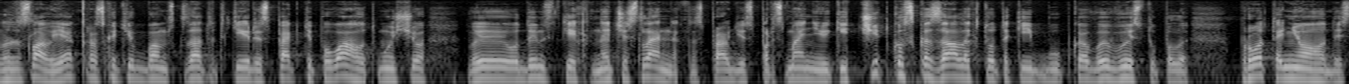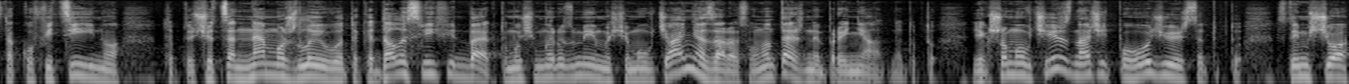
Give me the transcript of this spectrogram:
Владислав, я якраз хотів би вам сказати такий респект і повагу, тому що ви один з таких нечисленних насправді спортсменів, які чітко сказали, хто такий Бубка. Ви виступили проти нього десь так офіційно. Тобто, що це неможливо таке. Дали свій фідбек, тому що ми розуміємо, що мовчання зараз воно теж неприйнятне. Тобто, якщо мовчиш, значить погоджуєшся. Тобто, з тим, що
